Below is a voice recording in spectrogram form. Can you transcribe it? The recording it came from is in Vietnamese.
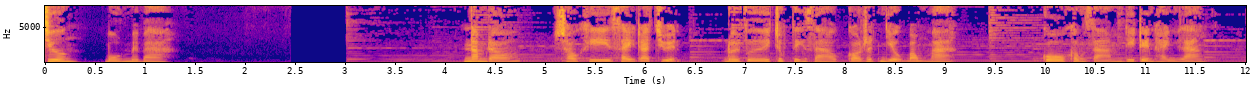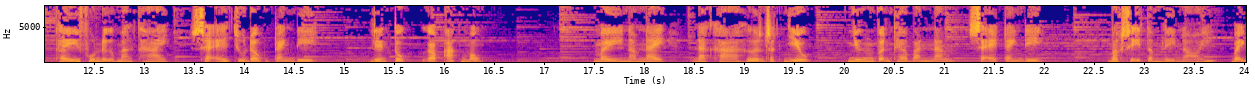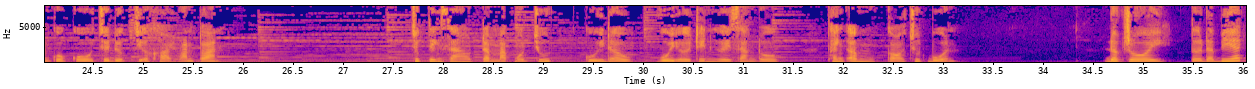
Chương 43 Năm đó, sau khi xảy ra chuyện, đối với Trúc Tinh Giao có rất nhiều bóng ma. Cô không dám đi trên hành lang, thấy phụ nữ mang thai sẽ chủ động tránh đi, liên tục gặp ác mộng. Mấy năm nay đã khá hơn rất nhiều, nhưng vẫn theo bản năng sẽ tránh đi. Bác sĩ tâm lý nói bệnh của cô chưa được chữa khỏi hoàn toàn. Trúc Tinh Giao trầm mặc một chút, cúi đầu vùi ở trên người Giang Đồ. Thanh âm có chút buồn. Được rồi, tớ đã biết.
